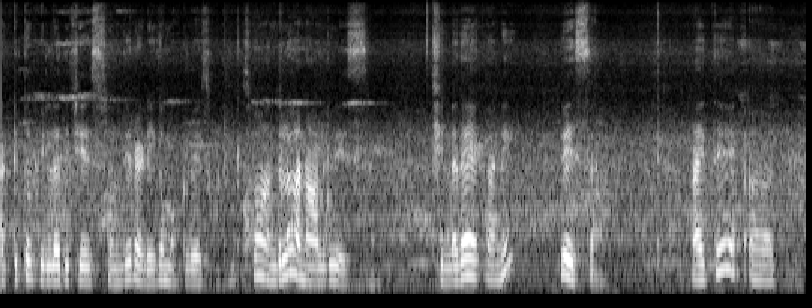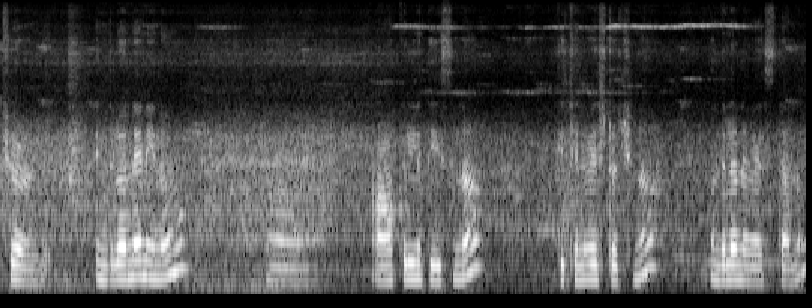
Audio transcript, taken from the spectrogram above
మట్టితో ఫిల్ అది చేస్తుంది రెడీగా మొక్కలు వేసుకోవడానికి సో అందులో ఆ నాలుగు వేసాను చిన్నదే కానీ వేసాను. అయితే చూడండి. ఇందులోనే నేను ఆకుల్ని తీసిన కిచెన్ వేస్ట్ వచ్చిన అందులోనే వేస్తాను.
